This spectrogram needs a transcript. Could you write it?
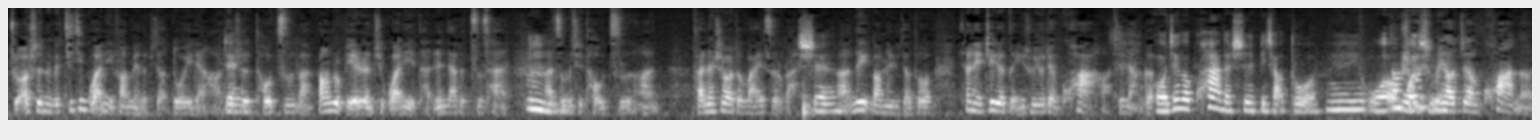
主要是那个基金管理方面的比较多一点哈，就是投资吧，帮助别人去管理他人家的资产，嗯啊，怎么去投资啊。Financial advisor 吧，是啊，那方面比较多。像你这个等于说有点跨哈，这两个。我这个跨的是比较多，因为我我当时为什么要这样跨呢？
